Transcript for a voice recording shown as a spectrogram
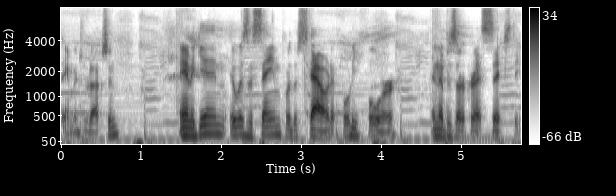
damage reduction. And again, it was the same for the Scout at 44 and the Berserker at 60.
